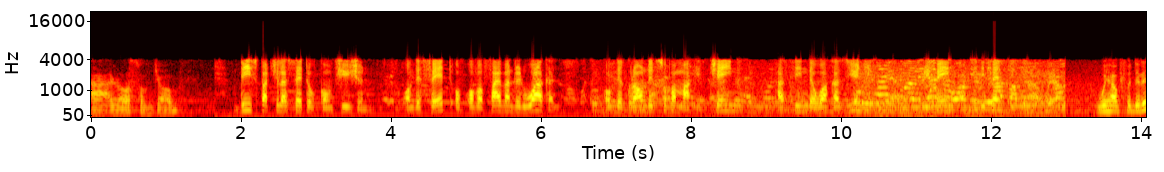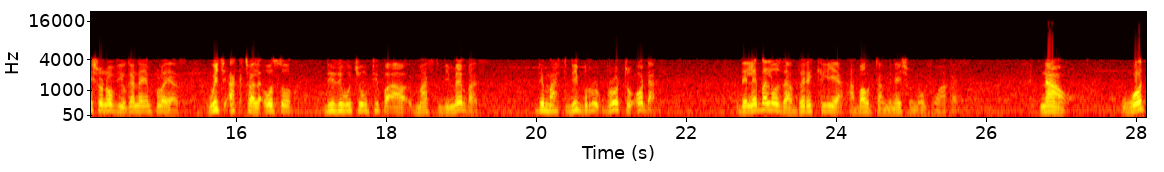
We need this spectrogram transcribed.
uh, loss of jobs? This particular set of confusion on the fate of over 500 workers of the grounded supermarket chain has seen the workers' union remain on the defensive. we have Federation of Uganda Employers, which actually also these Uchumi people are, must be members. They must be brought to order. The labor laws are very clear about termination of workers. Now, what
